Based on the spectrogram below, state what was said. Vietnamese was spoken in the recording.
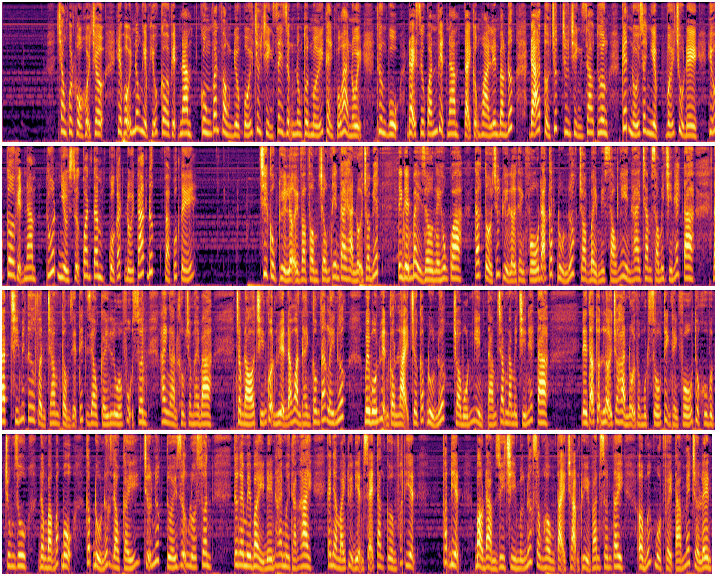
trong khuôn khổ hội trợ, Hiệp hội Nông nghiệp hữu cơ Việt Nam cùng Văn phòng điều phối chương trình xây dựng nông thôn mới thành phố Hà Nội, Thương vụ Đại sứ quán Việt Nam tại Cộng hòa Liên bang Đức đã tổ chức chương trình giao thương kết nối doanh nghiệp với chủ đề Hữu cơ Việt Nam thu hút nhiều sự quan tâm của các đối tác Đức và quốc tế. Tri Cục Thủy lợi và Phòng chống thiên tai Hà Nội cho biết, tính đến 7 giờ ngày hôm qua, các tổ chức thủy lợi thành phố đã cấp đủ nước cho 76.269 ha, đạt 94% tổng diện tích gieo cấy lúa vụ xuân 2023. Trong đó, 9 quận huyện đã hoàn thành công tác lấy nước, 14 huyện còn lại chưa cấp đủ nước cho 4.859 ha. Để tạo thuận lợi cho Hà Nội và một số tỉnh thành phố thuộc khu vực Trung Du, Đồng bằng Bắc Bộ cấp đủ nước gieo cấy, trữ nước tưới dưỡng lúa xuân, từ ngày 17 đến 20 tháng 2, các nhà máy thủy điện sẽ tăng cường phát hiện, phát điện, bảo đảm duy trì mực nước sông Hồng tại trạm thủy Văn Sơn Tây ở mức 1,8 m trở lên.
